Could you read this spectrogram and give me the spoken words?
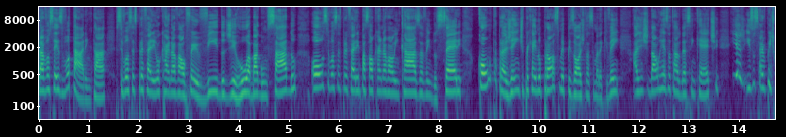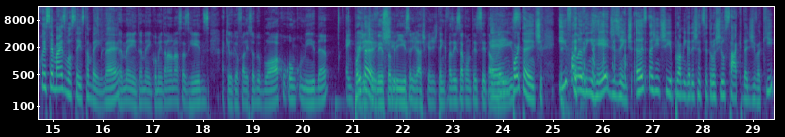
pra vocês votarem, tá? Se vocês preferem o carnaval fervido, de rua, bagunçado, ou se vocês preferem passar o carnaval em casa, vendo série. Conta pra gente, porque aí no próximo episódio, na semana que vem, a gente dá o resultado dessa enquete e isso serve pra gente conhecer mais vocês também, né? Também, também. Comenta lá nas nossas redes aquilo que eu falei sobre o bloco com comida. É Pra importante. gente ver sobre isso. A gente acha que a gente tem que fazer isso acontecer, É talvez. importante. E falando em redes, gente, antes da gente ir pro Amiga Deixa de Ser Trouxa e o saque da Diva aqui,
